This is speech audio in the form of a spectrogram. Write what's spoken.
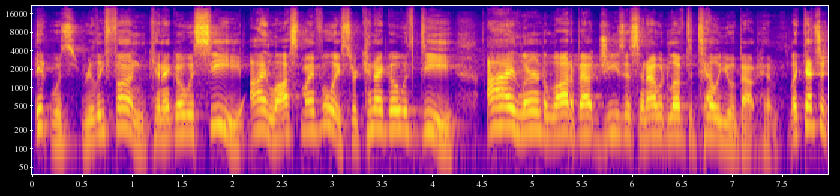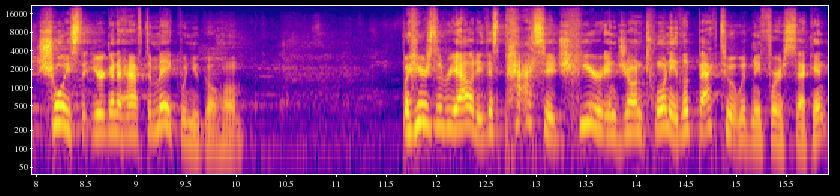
It was really fun. Can I go with C? I lost my voice. Or can I go with D? I learned a lot about Jesus and I would love to tell you about him. Like that's a choice that you're going to have to make when you go home. But here's the reality this passage here in John 20, look back to it with me for a second,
